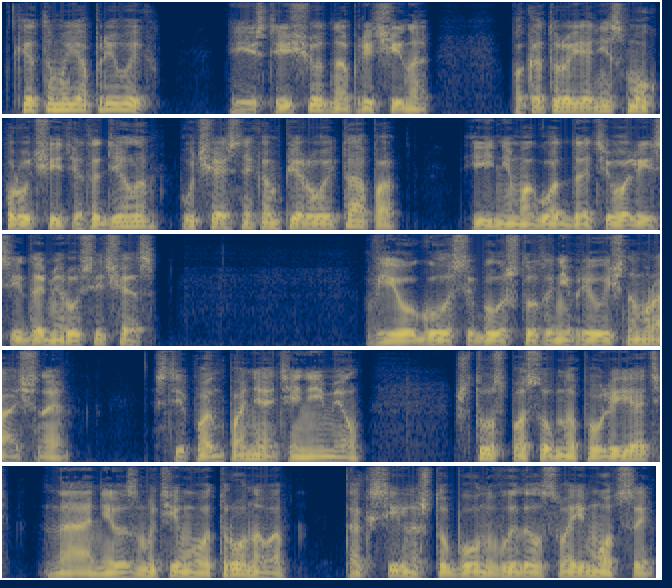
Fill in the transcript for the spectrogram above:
К этому я привык. Есть еще одна причина, по которой я не смог поручить это дело участникам первого этапа и не могу отдать его Алисе и Дамиру сейчас. В его голосе было что-то непривычно мрачное. Степан понятия не имел, что способно повлиять на невозмутимого Тронова так сильно, чтобы он выдал свои эмоции.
